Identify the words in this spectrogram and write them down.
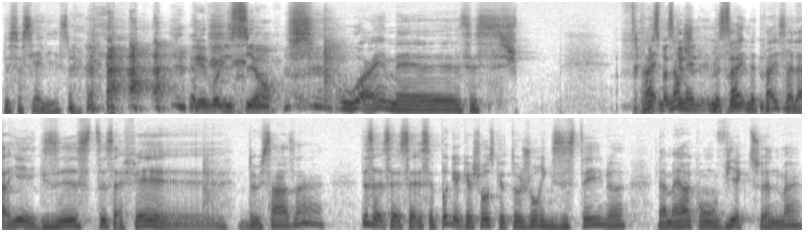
le socialisme. Révolution. Ouais, mais c'est. non, mais le, le, travail salarié existe, ça fait 200 ans. C'est pas quelque chose qui a toujours existé, là, la manière qu'on vit actuellement.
